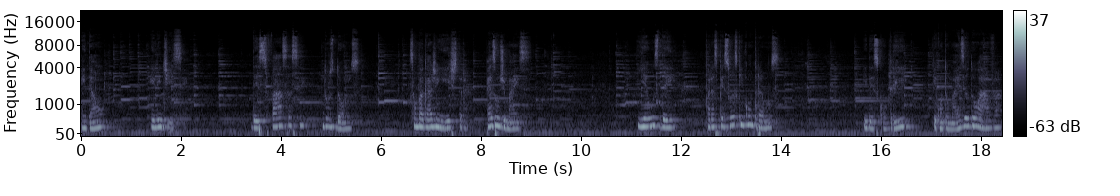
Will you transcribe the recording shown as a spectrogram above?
Então, ele disse: Desfaça-se dos dons. São bagagem extra, pesam demais. E eu os dei para as pessoas que encontramos. E descobri que quanto mais eu doava,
